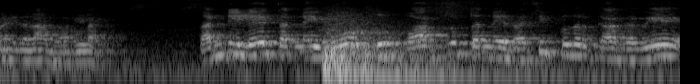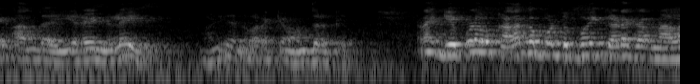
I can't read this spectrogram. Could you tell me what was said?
மனிதனாக வரல. தன்னிலே தன்னை ஓர்ந்து பார்த்து தன்னை ரசிப்பதற்காகவே அந்த இறைநிலை மனிதன் வரைக்கும் வந்திருக்கு. ஆனால் இங்கே எவ்வளவு கலங்கப்பட்டு போய் கிடக்கிறனால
